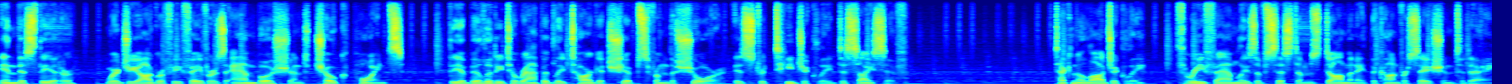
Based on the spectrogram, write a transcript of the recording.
In this theater, where geography favors ambush and choke points, the ability to rapidly target ships from the shore is strategically decisive. Technologically, three families of systems dominate the conversation today.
